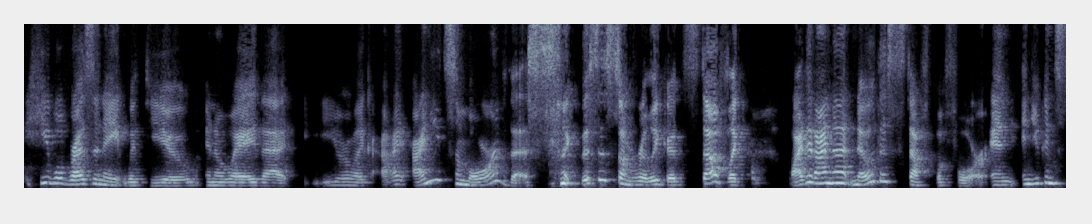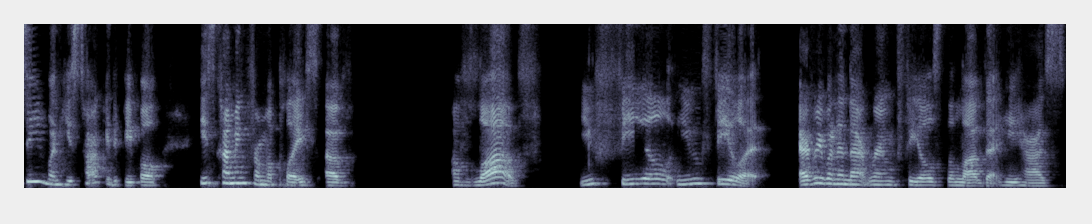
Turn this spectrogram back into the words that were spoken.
he will resonate with you in a way that you're like I, I need some more of this. Like this is some really good stuff. Like why did i not know this stuff before? And and you can see when he's talking to people he's coming from a place of of love you feel you feel it. Everyone in that room feels the love that he has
